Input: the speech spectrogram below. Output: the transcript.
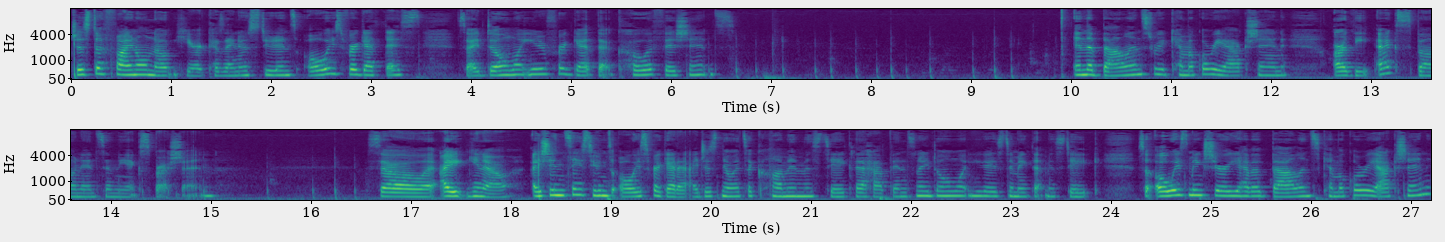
Just a final note here, because I know students always forget this, so I don't want you to forget that coefficients in the balanced chemical reaction are the exponents in the expression. So I, you know, I shouldn't say students always forget it. I just know it's a common mistake that happens, and I don't want you guys to make that mistake. So always make sure you have a balanced chemical reaction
